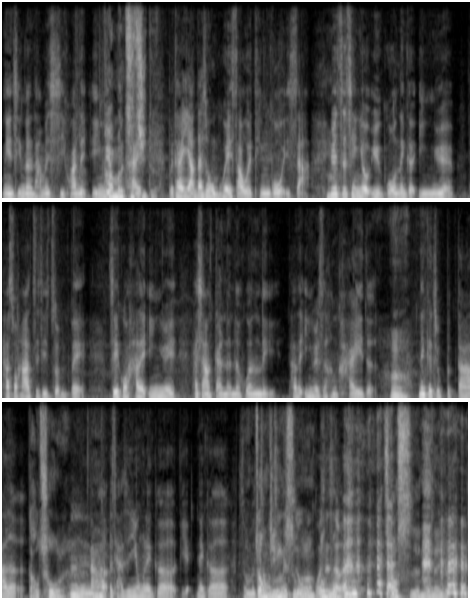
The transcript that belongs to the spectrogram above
年轻人他们喜欢的音乐不太不太一样，但是我们会稍微听过一下，嗯因为之前也有遇过那个音乐，他说他自己准备，结果他的音乐他想要感人的婚礼，他的音乐是很嗨的，嗯，那个就不搭了。搞错了。嗯，然后而且他是用那个那个什么重重金属属或者什么，吵死人的那种。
